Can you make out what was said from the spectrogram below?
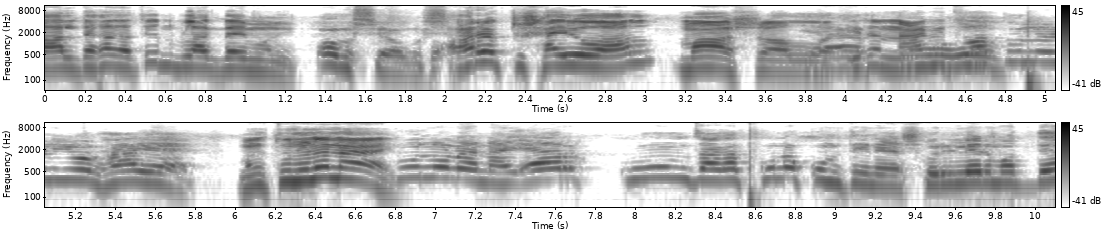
লাল দেখা যাচ্ছে কিন্তু ব্ল্যাক ডায়মন্ডই অবশ্যই অবশ্যই। আরও একটু সাইওয়াল মাশাআল্লাহ। এটা নাভি তো অতুলনীয় ভাই। মানে তুলনা নাই? তুলনা নাই। আর কোন জায়গা কোনো কমতি নাই শরীরের মধ্যে।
